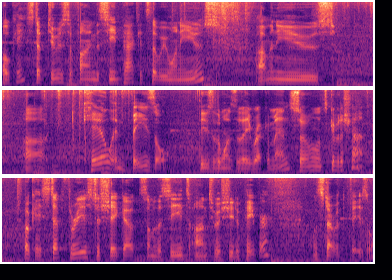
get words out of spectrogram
Okay, step two is to find the seed packets that we wanna use. I'm gonna use uh, kale and basil. These are the ones that they recommend, so let's give it a shot. Okay, step three is to shake out some of the seeds onto a sheet of paper. Let's start with the basil.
